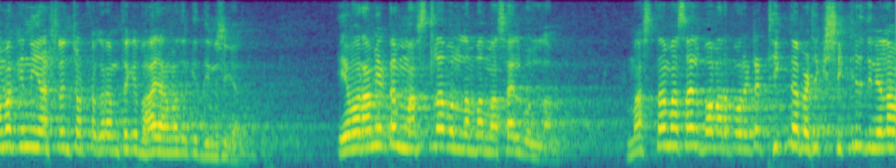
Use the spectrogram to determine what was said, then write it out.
আমাকে নিয়ে আসলেন চট্টগ্রাম থেকে, ভাই আমাদেরকে দিন শিখান। এবার আমি একটা মাসলা বললাম বা মাসাইল বললাম। মাসলা মাসাইল বলার পর এটা ঠিক না বা ঠিক স্বীকৃতি নিলাম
